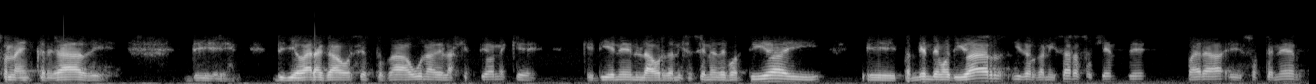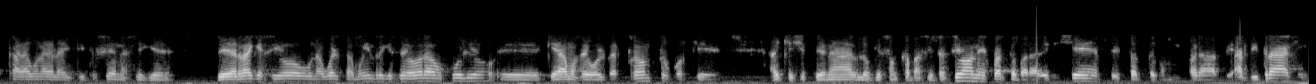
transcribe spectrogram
son las encargadas de, de, de llevar a cabo cierto cada una de las gestiones que que tienen las organizaciones deportivas y eh, también de motivar y de organizar a su gente para eh, sostener cada una de las instituciones. Así que de verdad que ha sido una vuelta muy enriquecedora, don Julio, eh, que vamos a volver pronto porque hay que gestionar lo que son capacitaciones, tanto para dirigentes, tanto como para arbitraje,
